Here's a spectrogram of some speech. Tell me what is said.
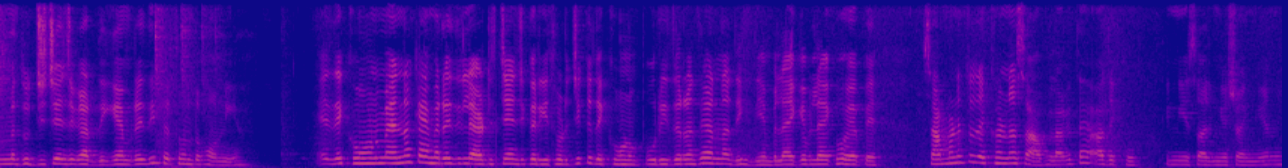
ਮੈਂ ਦੂਜੀ ਚੇਂਜ ਕਰਦੀ ਕੈਮਰੇ ਦੀ ਫਿਰ ਤੁਹਾਨੂੰ ਦਿਖਾਉਣੀ ਆ ਇਹ ਦੇਖੋ, ਹੁਣ ਮੈਂ ਨਾ ਕੈਮਰੇ ਦੀ ਲਾਈਟ ਚੇਂਜ ਕਰੀ ਥੋੜੀ ਜਿਹੀ ਕਿ ਦੇਖੋ, ਹੁਣ ਪੂਰੀ ਤਰ੍ਹਾਂ ਧਿਆਨ ਨਾਲ ਦਿਖਦੀ ਹੈ, ਬਲੈਕ ਬਲੈਕ ਹੋਇਆ ਪਿਆ। ਸਾਹਮਣੇ ਤੋਂ ਦੇਖਣ ਨਾਲ ਸਾਫ਼ ਲੱਗਦਾ ਆ ਦੇਖੋ, ਕਿੰਨੀਆਂ ਸਾਰੀਆਂ ਛਾਈਆਂ ਨੇ।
